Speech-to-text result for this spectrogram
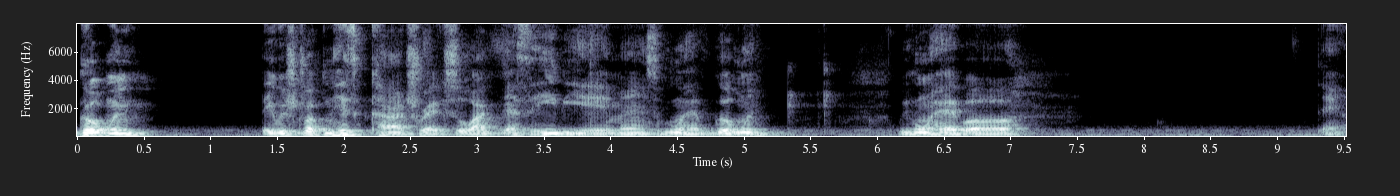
Goodwin, they restructuring his contract, so I that's a he be here, man. So we're gonna have Goodwin. We're gonna have uh, damn,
